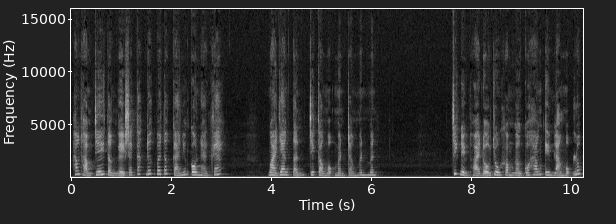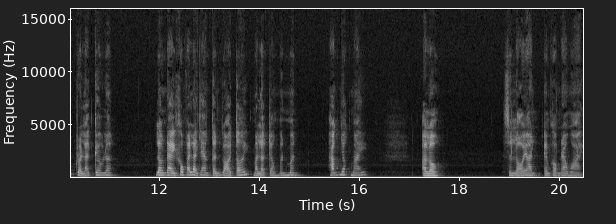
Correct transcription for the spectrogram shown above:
hắn thậm chí từng nghĩ sẽ cắt đứt với tất cả những cô nàng khác. Ngoài giang tĩnh, chỉ còn một mình trần minh minh. Chiếc điện thoại đổ chuông không ngừng của hắn im lặng một lúc rồi lại kêu lên. Lần này không phải là giang tĩnh gọi tới, mà là trần minh minh. Hắn nhấc máy. Alo. Xin lỗi anh, em không ra ngoài.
